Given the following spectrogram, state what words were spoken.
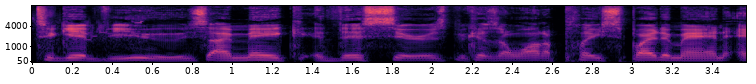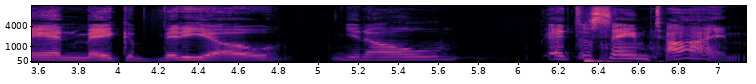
to get views. I make this series because I want to play Spider-Man and make a video, you know, at the same time.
